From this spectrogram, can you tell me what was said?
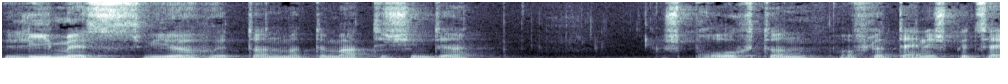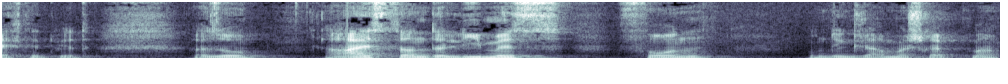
Limes, wie er halt dann mathematisch in der Sprache dann auf Lateinisch bezeichnet wird. Also A ist dann der Limes von, und in Klammer schreibt man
